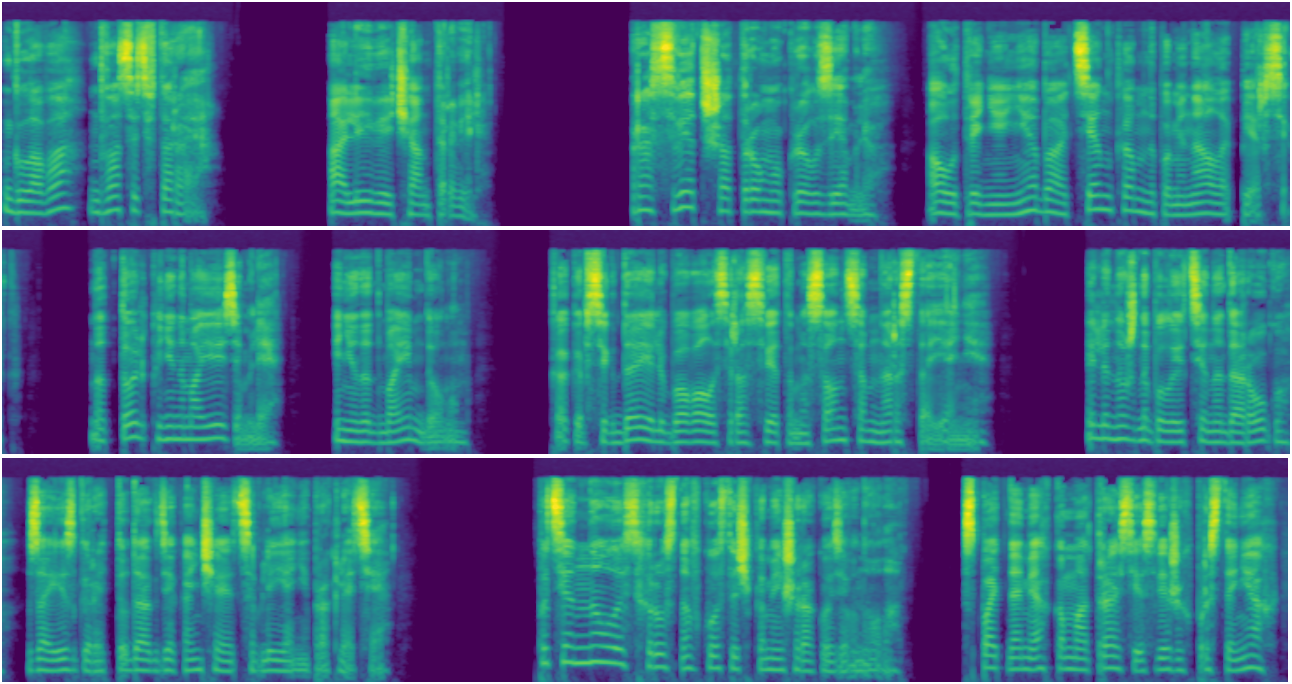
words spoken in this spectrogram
Глава 22. Оливия Чантервиль. Рассвет шатром укрыл землю, а утреннее небо оттенком напоминало персик. Но только не на моей земле и не над моим домом. Как и всегда, я любовалась рассветом и солнцем на расстоянии. Или нужно было идти на дорогу, за изгородь, туда, где кончается влияние проклятия. Потянулась, хрустнув косточками, и широко зевнула. Спать на мягком матрасе и свежих простынях —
